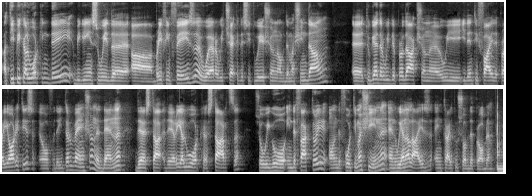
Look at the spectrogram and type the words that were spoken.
A typical working day begins with uh, a briefing phase where we check the situation of the machine down. Uh, together with the production, uh, we identify the priorities of the intervention and then the, the real work starts. So we go in the factory on the faulty machine and we analyze and try to solve the problem.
